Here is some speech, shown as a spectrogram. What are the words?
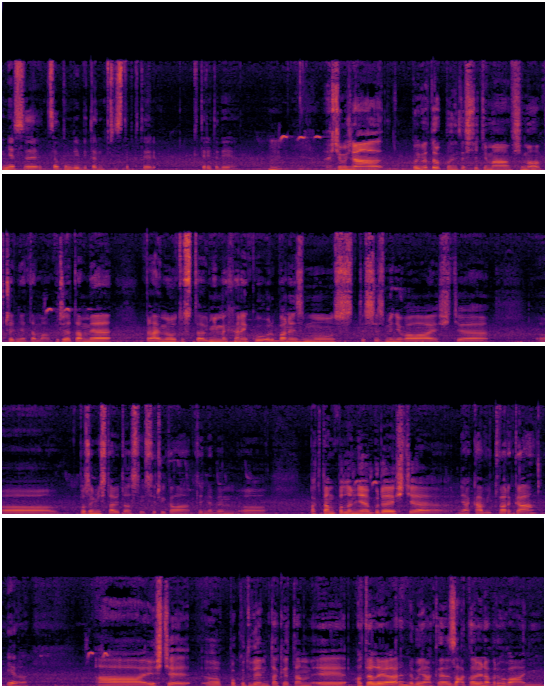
mně se celkem líbí ten přístup, který, který tady je. Mhm. A ještě možná pojďme to doplnit ještě těma všema předmětama, protože tam je právě mimo tu stavební mechaniku, urbanismus, ty jsi zmiňovala ještě o, pozemní stavitelství, si říkala, teď nevím, o, pak tam podle mě bude ještě nějaká výtvarka. Jo. Ne? A ještě, o, pokud vím, tak je tam i ateliér nebo nějaké základy navrhování.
